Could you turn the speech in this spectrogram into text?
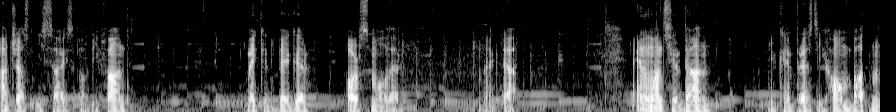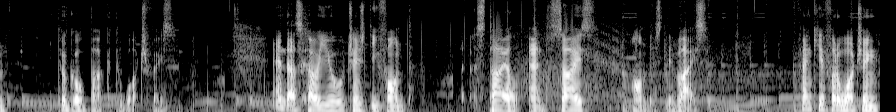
adjust the size of the font, make it bigger or smaller, like that. And once you're done, you can press the home button to go back to watch face. And that's how you change the font style and size on this device. Thank you for watching.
